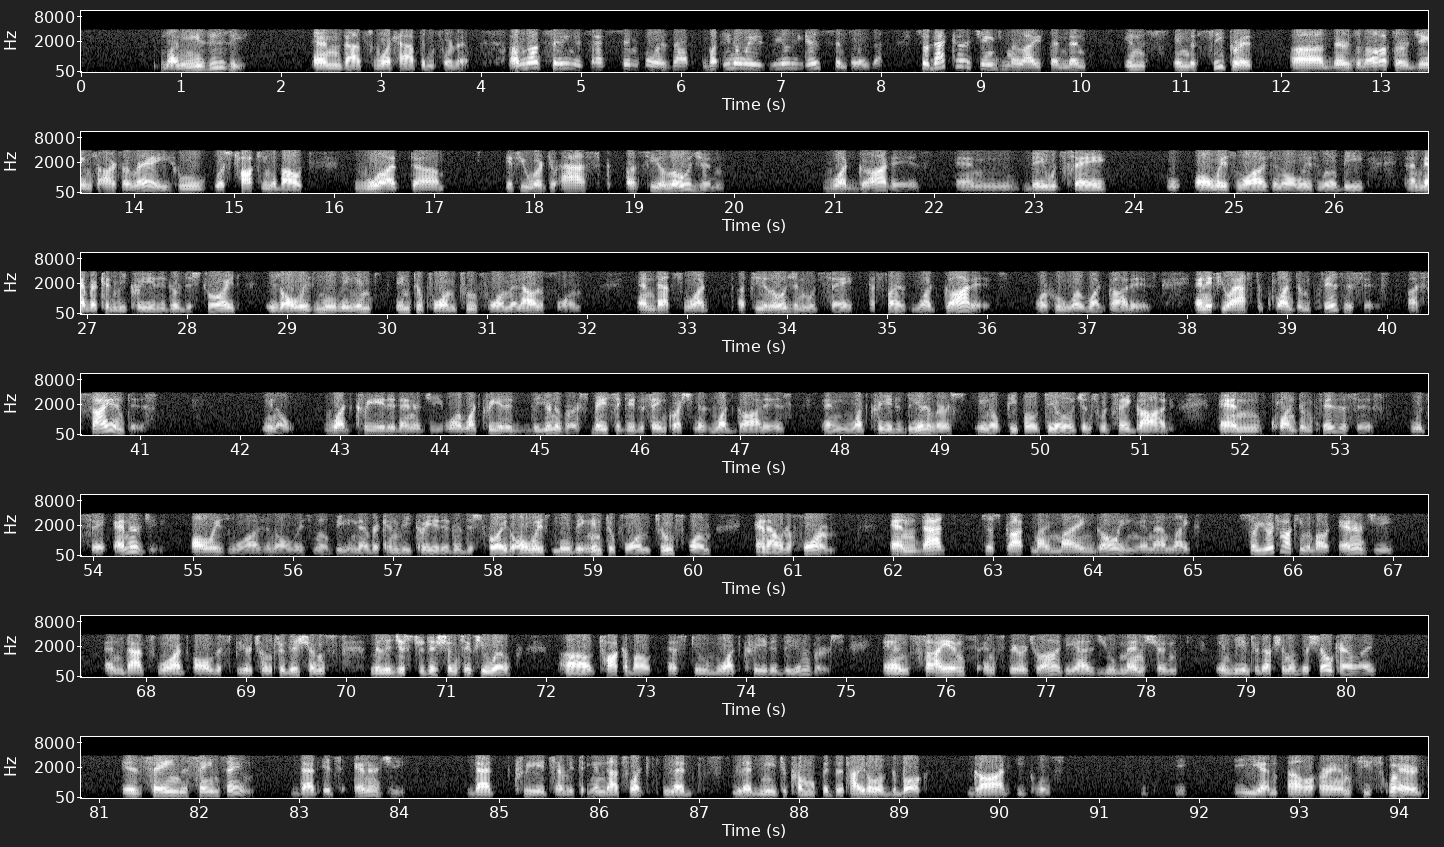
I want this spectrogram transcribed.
money is easy, and that's what happened for them. I'm not saying it's as simple as that, but in a way, it really is simple as that. So that kind of changed my life. And then in in the secret, uh, there's an author, James Arthur Ray, who was talking about what um, if you were to ask a theologian what God is, and they would say always was and always will be and never can be created or destroyed is always moving in, into form to form and out of form. And that's what a theologian would say as far as what god is or who or what god is. And if you ask a quantum physicist a scientist you know what created energy or what created the universe. Basically the same question as what god is and what created the universe. You know people theologians would say god. And quantum physicists would say energy. Always was and always will be, never can be created or destroyed, always moving into form, through form, and out of form. And that just got my mind going. And I'm like, so you're talking about energy, and that's what all the spiritual traditions, religious traditions, if you will, uh, talk about as to what created the universe. And science and spirituality, as you mentioned in the introduction of the show, Caroline, is saying the same thing that it's energy that creates everything, and that's what led led me to come up with the title of the book, God equals EML or MC squared,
